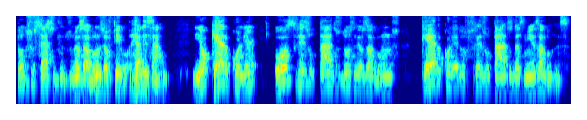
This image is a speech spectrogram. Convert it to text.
Todo o sucesso dos meus alunos eu fico realizado. E eu quero colher os resultados dos meus alunos, quero colher os resultados das minhas alunas.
